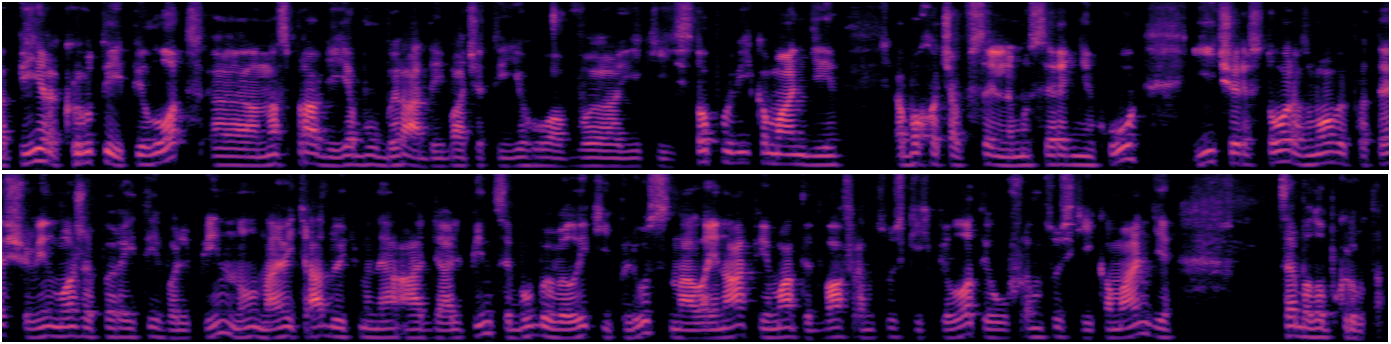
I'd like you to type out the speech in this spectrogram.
Е, П'єр крутий пілот. е, Насправді я був би радий бачити його в якійсь топовій команді. Або хоча б в сильному середняку, і через то розмови про те, що він може перейти в Альпін, ну навіть радують мене. А для Альпін це був би великий плюс на лайнапі мати два французьких пілоти у французькій команді. Це було б круто.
